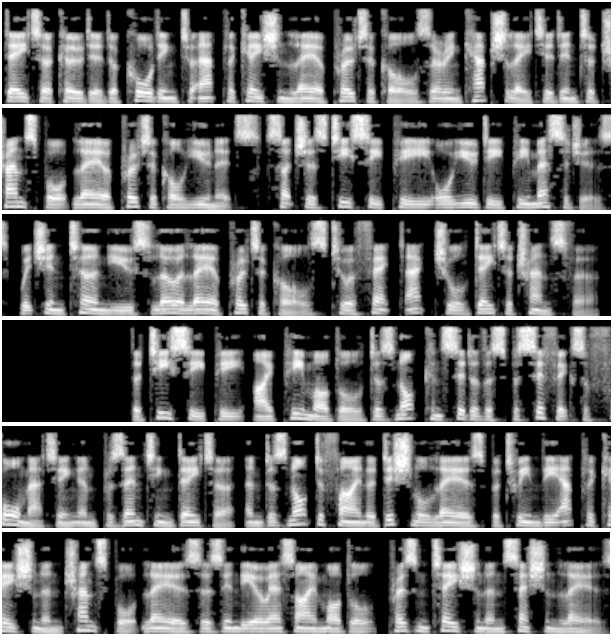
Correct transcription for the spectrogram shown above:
Data coded according to application layer protocols are encapsulated into transport layer protocol units such as TCP or UDP messages, which in turn use lower layer protocols to effect actual data transfer. The TCP/IP model does not consider the specifics of formatting and presenting data, and does not define additional layers between the application and transport layers as in the OSI model presentation and session layers.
